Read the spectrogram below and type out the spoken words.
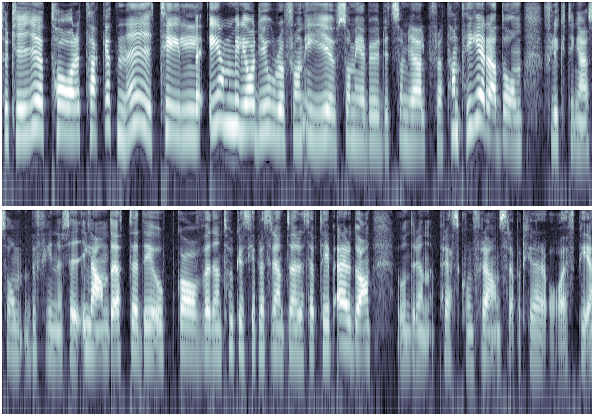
Turkiet har tackat nej till en miljard euro från EU som erbjudits som hjälp för att hantera de flyktingar som befinner sig i landet. Det uppgav den turkiska presidenten Recep Tayyip Erdogan under en presskonferens, rapporterar AFP.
